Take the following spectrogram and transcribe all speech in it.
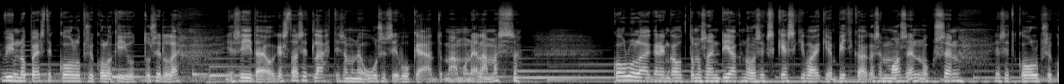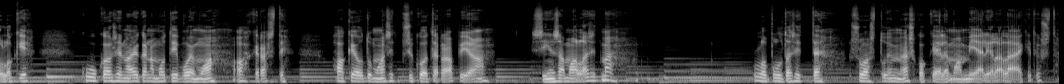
hyvin nopeasti koulupsykologin juttu sille. Ja siitä oikeastaan sitten lähti semmoinen uusi sivu kääntymään mun elämässä – Koululääkärin kautta mä sain diagnoosiksi keskivaikean pitkäaikaisen masennuksen ja sitten koulupsykologi kuukausien aikana motivoi mua ahkerasti hakeutumaan sitten psykoterapiaan. Siinä samalla sitten mä lopulta sitten suostuin myös kokeilemaan mielialalääkitystä.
